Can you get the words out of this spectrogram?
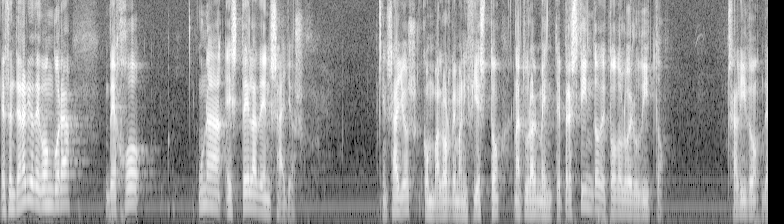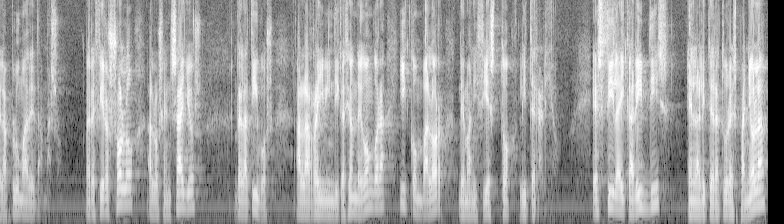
el centenario de Góngora dejó una estela de ensayos, ensayos con valor de manifiesto, naturalmente, prescindo de todo lo erudito, salido de la pluma de Damaso. Me refiero solo a los ensayos relativos a la reivindicación de Góngora y con valor de manifiesto literario. Escila y Caribdis en la literatura española,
